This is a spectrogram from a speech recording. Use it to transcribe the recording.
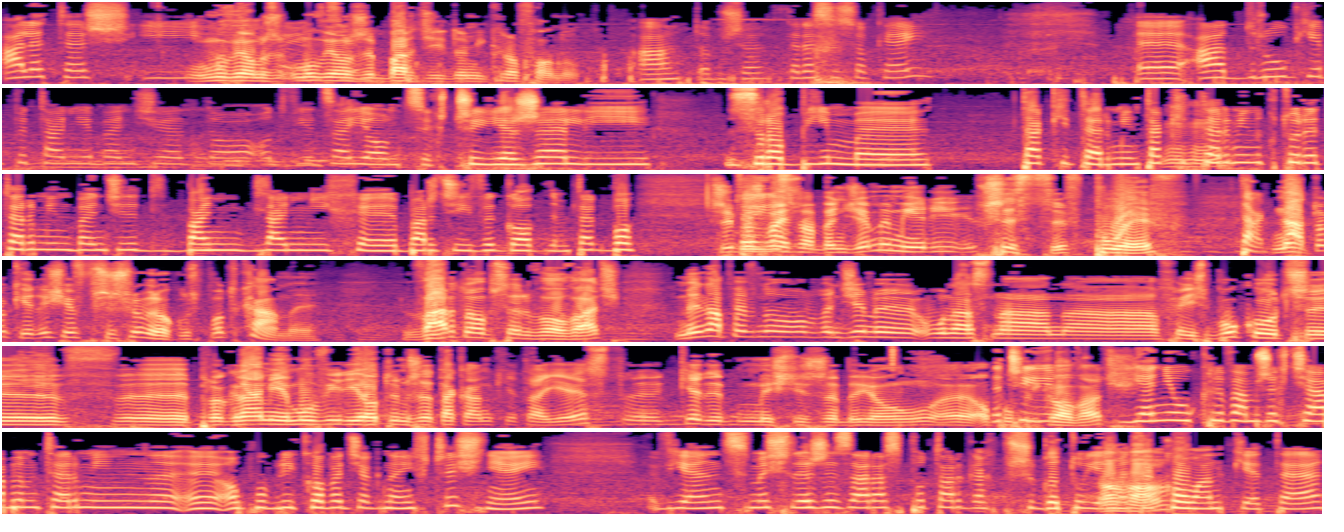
Ale też i. Mówią, że, mówią, że bardziej do mikrofonu. A, dobrze, teraz jest ok. E, a drugie pytanie będzie do odwiedzających. Czy jeżeli zrobimy taki termin, taki Mhm. termin, który termin będzie dla nich e, bardziej wygodnym, tak? Bo Czyli proszę jest- Państwa, będziemy mieli wszyscy wpływ tak, na to, kiedy się w przyszłym roku spotkamy. Warto obserwować. My na pewno będziemy u nas na, na Facebooku czy w e, programie mówili o tym, że taka ankieta jest. E, Kiedy myślisz, żeby ją e, opublikować? Znaczy, ja nie ukrywam, że chciałabym termin opublikować jak najwcześniej, więc myślę, że zaraz po targach przygotujemy Aha. taką ankietę.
